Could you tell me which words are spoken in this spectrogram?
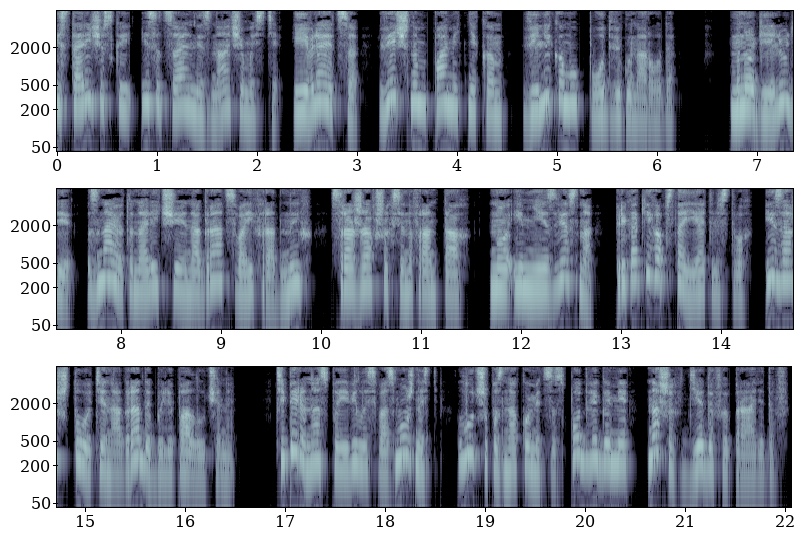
исторической и социальной значимости и является вечным памятником великому подвигу народа. Многие люди знают о наличии наград своих родных, сражавшихся на фронтах, но им неизвестно, при каких обстоятельствах и за что те награды были получены. Теперь у нас появилась возможность лучше познакомиться с подвигами наших дедов и прадедов.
